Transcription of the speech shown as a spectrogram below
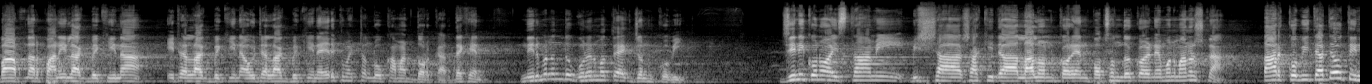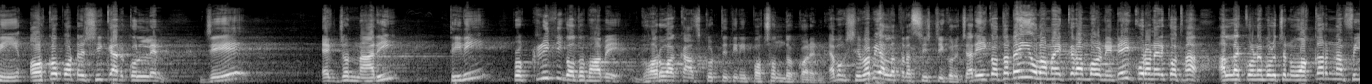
বা আপনার পানি লাগবে কিনা, এটা লাগবে কি না ওইটা লাগবে কি না এরকম একটা লোক আমার দরকার। দেখেন নির্মলেন্দু গুণের মতো একজন কবি, যিনি কোনো ইসলামী বিশ্বাস, আকিদা লালন করেন, পছন্দ করেন এমন মানুষ না। তার কবিতাতেও তিনি অকপটে স্বীকার করলেন যে একজন নারী, তিনি প্রকৃতিগতভাবে ঘরোয়া কাজ করতে তিনি পছন্দ করেন এবং সেভাবেই আল্লাহ তালা সৃষ্টি করেছে। আর এই কথাটাই ওলামা একরাম বলেন, এটাই কোরআনের কথা। আল্লাহ কোরআনে বলেছেন ওয়াকার না ফি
